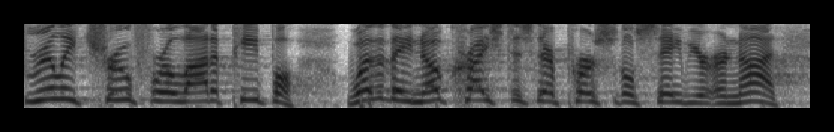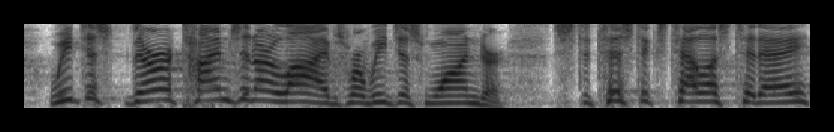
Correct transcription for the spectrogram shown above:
really true for a lot of people. Whether they know Christ as their personal Savior or not, we just, there are times in our lives where we just wander. Statistics tell us today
